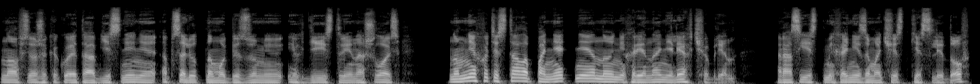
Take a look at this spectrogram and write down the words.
но все же какое-то объяснение абсолютному безумию их действий нашлось. Но мне хоть и стало понятнее, но ни хрена не легче, блин. Раз есть механизм очистки следов,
